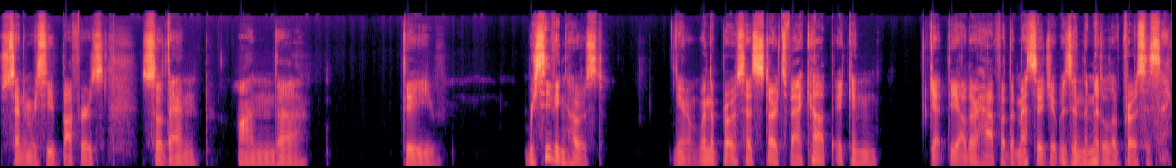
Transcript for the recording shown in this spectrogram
send and receive buffers. So then on the the receiving host, you know, when the process starts back up, it can get the other half of the message it was in the middle of processing.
